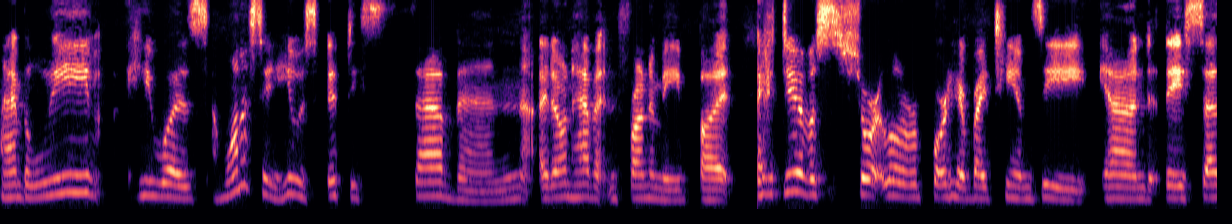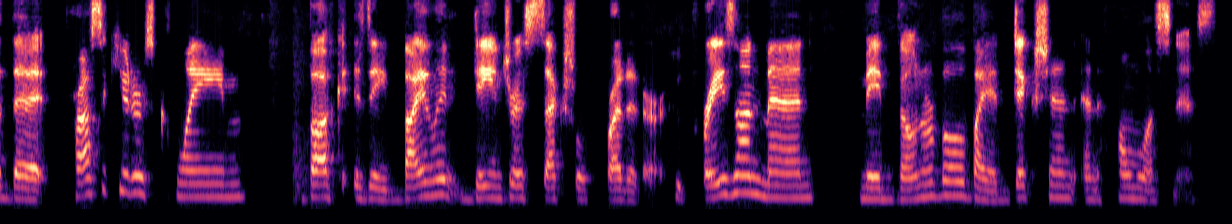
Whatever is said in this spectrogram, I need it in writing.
I believe he was, I want to say he was 57. I don't have it in front of me, but I do have a short little report here by TMZ, and they said that prosecutors claim Buck is a violent, dangerous sexual predator who preys on men made vulnerable by addiction and homelessness.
